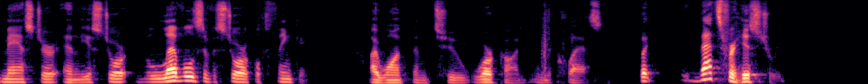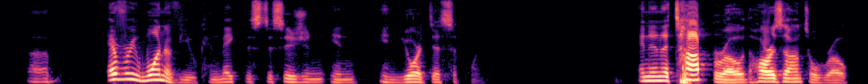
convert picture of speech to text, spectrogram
master, and the, the levels of historical thinking I want them to work on in the class. But that's for history. Uh, every one of you can make this decision in, in your discipline. And in the top row, the horizontal row,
